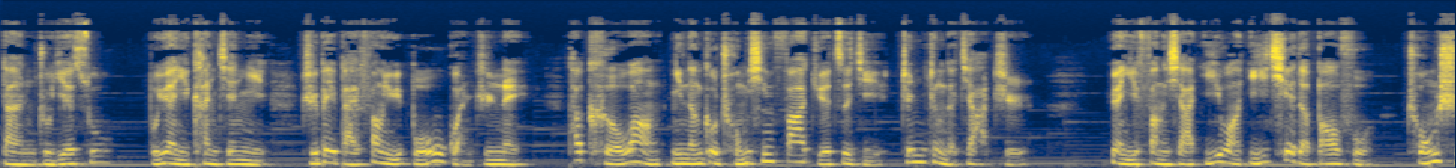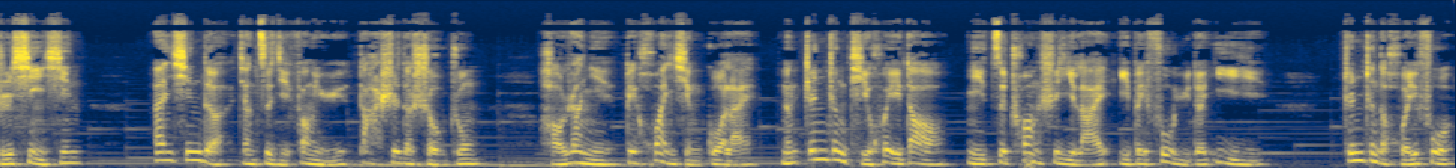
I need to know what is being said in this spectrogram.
但主耶稣不愿意看见你只被摆放于博物馆之内，他渴望你能够重新发掘自己真正的价值，愿意放下以往一切的包袱。重拾信心，安心的将自己放于大师的手中，好让你被唤醒过来，能真正体会到你自创世以来已被赋予的意义，真正的回复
